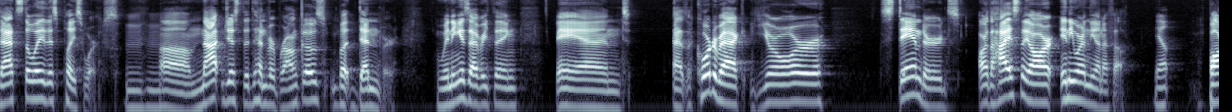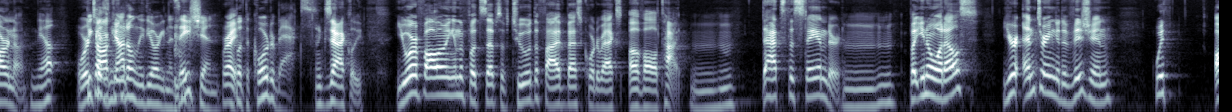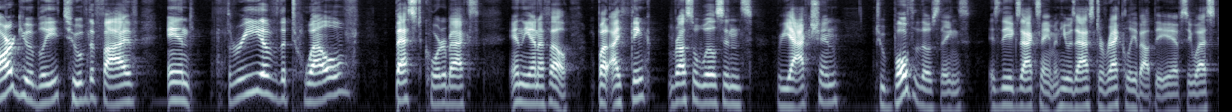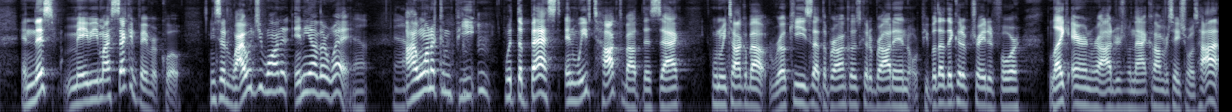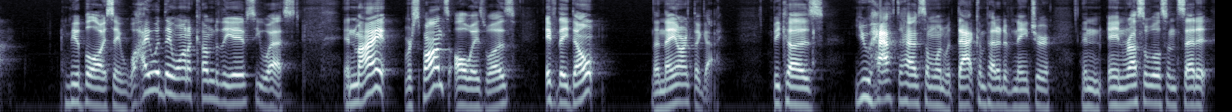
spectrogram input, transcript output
that's the way this place works. Um, not just the Denver Broncos, but Denver. Winning is everything, and as a quarterback, your standards are the highest they are anywhere in the NFL, Yep. bar none. Yep. We're because talking- not only the organization, Right. but the quarterbacks. Exactly. You are following in the footsteps of two of the five best quarterbacks of all time. Mm-hmm. That's the standard. Mm-hmm. But you know what else? You're entering a division with arguably two of the five and three of the 12 best quarterbacks in the NFL. But I think Russell Wilson's reaction to both of those things is the exact same. And he was asked directly about the AFC West. And this may be my second favorite quote. He said, Why would you want it any other way? Yeah. Yeah. I want to compete with the best. And we've talked about this, Zach, when we talk about rookies that the Broncos could have brought in or people that they could have traded for, like Aaron Rodgers when that conversation was hot. People always say, why would they want to come to the AFC West? And my response always was, if they don't, then they aren't the guy. Because you have to have someone with that competitive nature. And, and Russell Wilson said it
